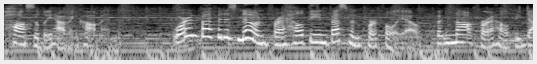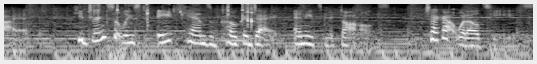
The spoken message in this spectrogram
possibly have in common? Warren Buffett is known for a healthy investment portfolio, but not for a healthy diet. He drinks at least eight cans of Coke a day and eats McDonald's. Check out what else he eats.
